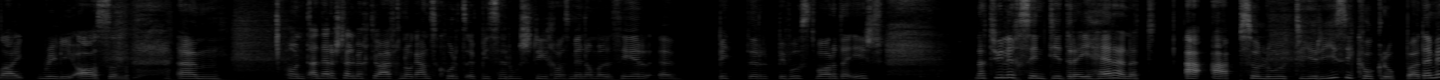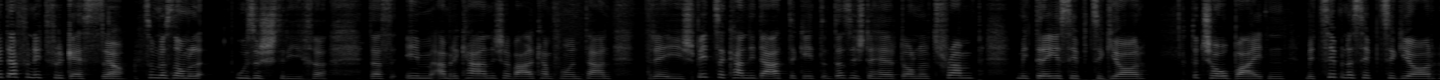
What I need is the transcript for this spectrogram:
like really awesome. Ähm, und an dieser Stelle möchte ich einfach noch ganz kurz etwas herausstreichen, was mir nochmal sehr äh, bitter bewusst worden ist. Natürlich sind die drei Herren eine absolute Risikogruppe. Denn wir dürfen nicht vergessen, ja. um das nochmal herauszustreichen, dass im amerikanischen Wahlkampf momentan drei Spitzenkandidaten gibt und das ist der Herr Donald Trump mit 73 Jahren, der Joe Biden mit 77 Jahren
